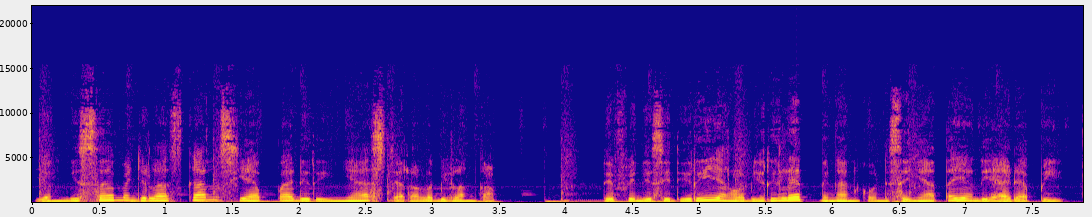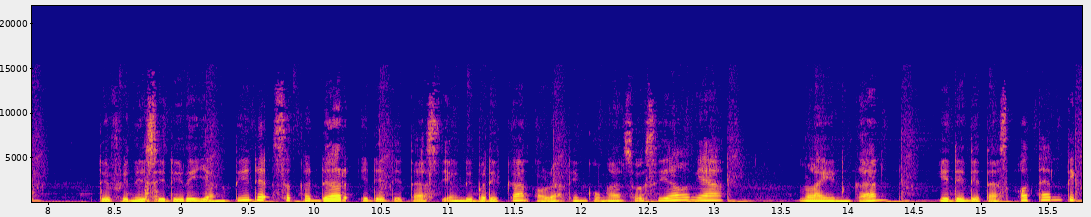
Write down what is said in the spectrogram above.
yang bisa menjelaskan siapa dirinya secara lebih lengkap. Definisi diri yang lebih relate dengan kondisi nyata yang dihadapi. Definisi diri yang tidak sekedar identitas yang diberikan oleh lingkungan sosialnya, melainkan identitas otentik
